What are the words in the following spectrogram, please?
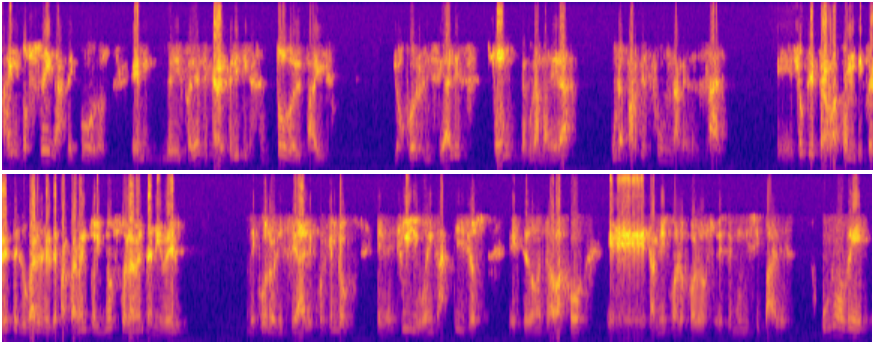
Hay docenas de coros de diferentes características en todo el país. Los coros liceales son, de alguna manera, una parte fundamental. Eh, yo que trabajo en diferentes lugares del departamento y no solamente a nivel de coros liceales, por ejemplo, en el Chuy o en Castillos, este, donde trabajo eh, también con los coros este, municipales, uno ve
